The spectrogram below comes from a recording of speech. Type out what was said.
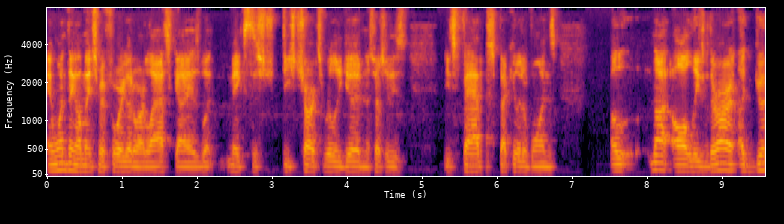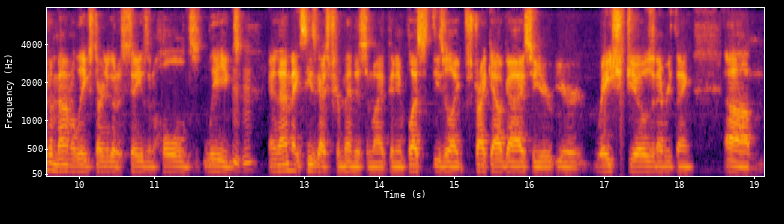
And one thing I'll mention before we go to our last guy is what makes this, these charts really good, and especially these these fab speculative ones. Uh, not all leagues, but there are a good amount of leagues starting to go to saves and holds leagues, mm-hmm. and that makes these guys tremendous in my opinion. Plus, these are like strikeout guys, so your your ratios and everything. Um,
